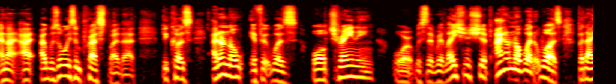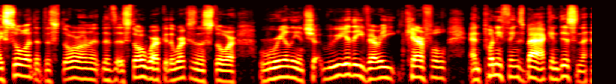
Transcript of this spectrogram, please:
And I, I, I was always impressed by that because I don't know if it was all training or it was the relationship. I don't know what it was, but I saw that the store owner, the, the store worker, the workers in the store really, really very careful and putting things back and this and that,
